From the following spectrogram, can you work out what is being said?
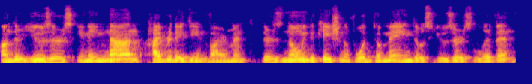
under users in a non-hybrid AD environment, there's no indication of what domain those users live in.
